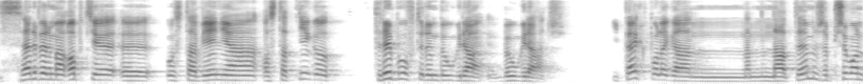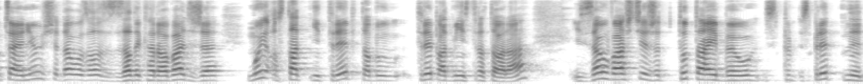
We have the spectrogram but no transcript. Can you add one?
serwer ma opcję y, ustawienia ostatniego trybu, w którym był, gra, był gracz. I pech polega na, na, tym, że przy łączeniu się dało za, zadeklarować, że mój ostatni tryb to był tryb administratora. I zauważcie, że tutaj był sprytny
